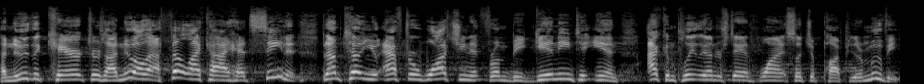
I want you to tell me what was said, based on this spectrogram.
I knew the characters, I knew all that. I felt like I had seen it. But I'm telling you, after watching it from beginning to end, I completely understand why it's such a popular movie.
